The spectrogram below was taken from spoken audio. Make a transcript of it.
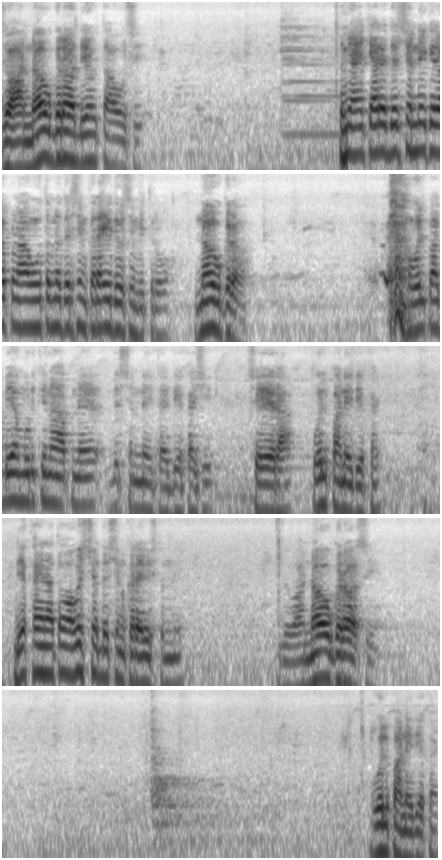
જો આ નવગ્રહ દેવતાઓ છે. તમે અહીં ક્યારે દર્શન નહીં કર્યા, પણ આ હું તમને દર્શન કરાવી દઉં છું મિત્રો. નવગ્રહ ઓલપા બે મૂર્તિના આપને દર્શન નહીં થાય, દેખાય છે. શહેરા ઓલપા નહીં દેખાય. દેખાય ના તો અવશ્ય દર્શન કરાવીશ તમને. જો આ નવગ્રહ છે. ઓલપા નહીં દેખાય.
